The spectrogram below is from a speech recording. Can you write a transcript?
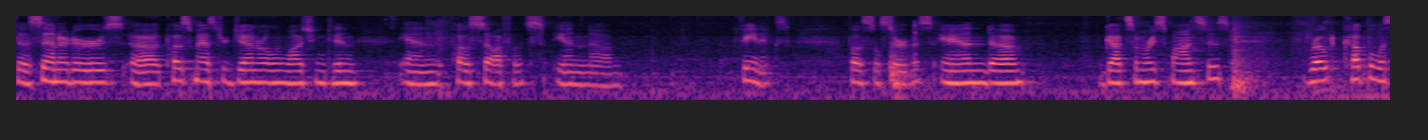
the senators, uh, Postmaster General in Washington, and the post office in um, Phoenix, Postal Service, and uh, got some responses wrote a couple of,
